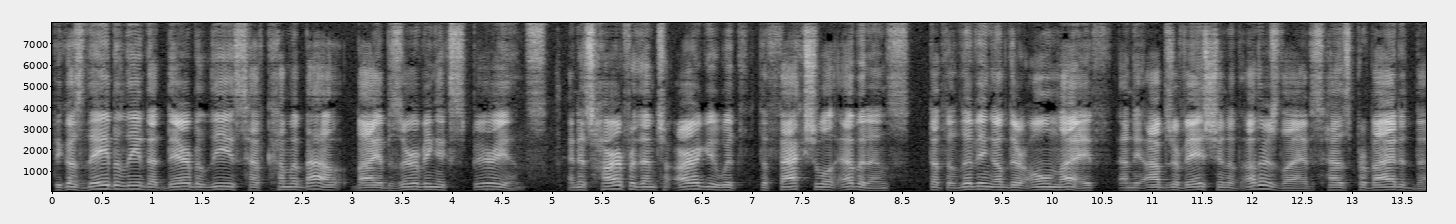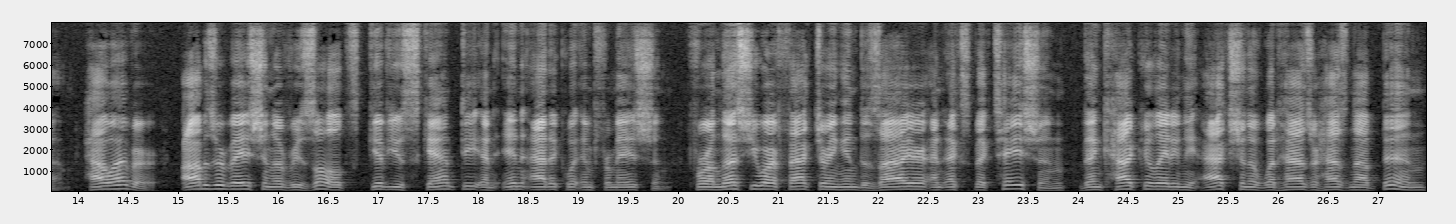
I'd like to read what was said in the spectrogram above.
because they believe that their beliefs have come about by observing experience. And it's hard for them to argue with the factual evidence that the living of their own life and the observation of others' lives has provided them. However, observation of results give you scanty and inadequate information. For unless you are factoring in desire and expectation, then calculating the action of what has or has not been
